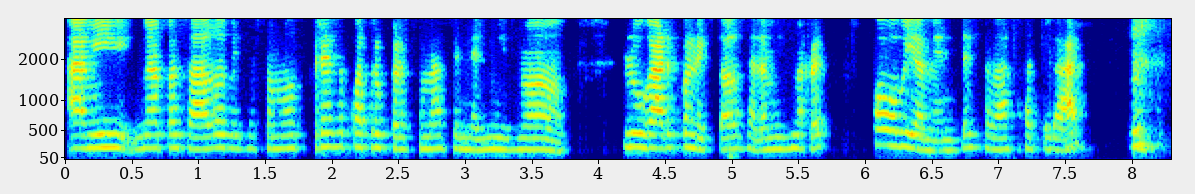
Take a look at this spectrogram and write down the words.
A mí me ha pasado, a veces somos tres o cuatro personas en el mismo lugar conectados a la misma red. Obviamente se va a saturar, pues,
